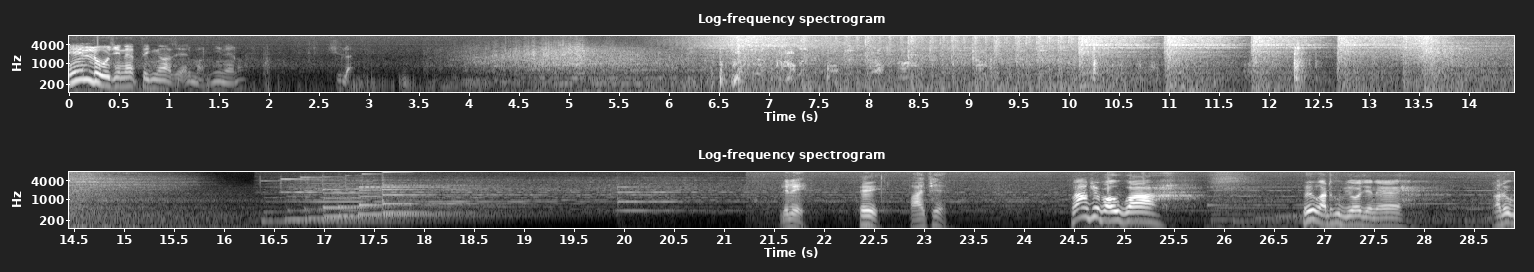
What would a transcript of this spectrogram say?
မင်းလိုချင်တဲ့သိန်း50အဲ့ဒီမှာမြင်တယ်နော်ယူလိုက်လေးလေးဟေးဘာဖြစ်ဘာမှဖြစ်ပါဘူးကွာမင်းကငါတခုပြောချင်တယ် ငါတို့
